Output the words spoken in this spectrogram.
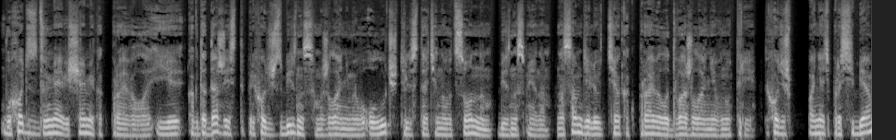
Выходит с двумя вещами, как правило. И когда даже если ты приходишь с бизнесом и желанием его улучшить или стать инновационным бизнесменом, на самом деле у тебя, как правило, два желания внутри. Ты ходишь понять про себя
